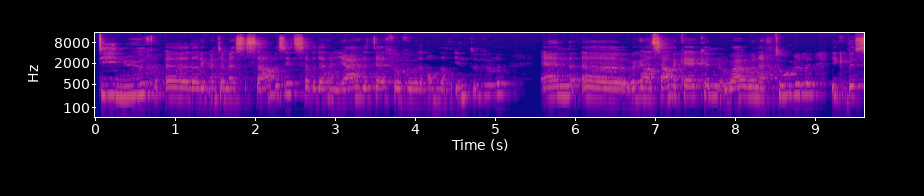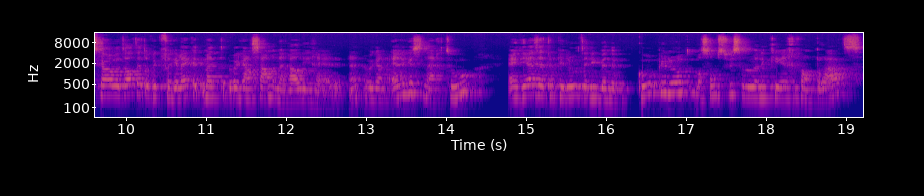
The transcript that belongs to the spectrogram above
tien uur uh, dat ik met de mensen samen zit. Ze hebben daar een jaar de tijd voor, om dat in te vullen. En uh, we gaan samen kijken waar we naartoe willen. Ik beschouw het altijd, of ik vergelijk het met, we gaan samen een rally rijden. Hè. We gaan ergens naartoe. En jij bent de piloot en ik ben de co-piloot. Maar soms wisselen we een keer van plaats.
